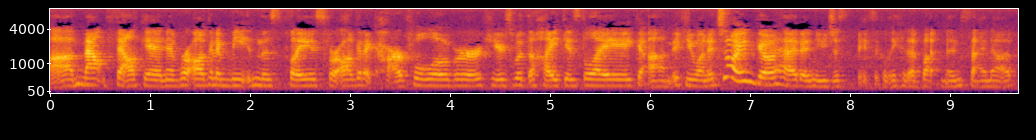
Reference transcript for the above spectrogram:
uh, Mount Falcon, and we're all going to meet in this place. We're all going to carpool over. Here's what the hike is like. Um, if you want to join, go ahead and you just basically hit a button and sign up."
